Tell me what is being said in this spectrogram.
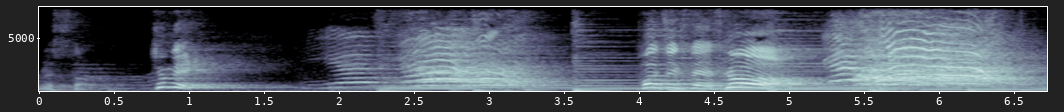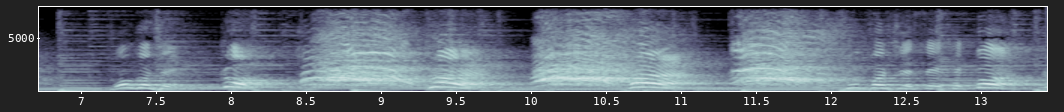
Start. 준비. Yes, 펀칭 세스 고. 원 펀치 고. 두 펀치 세이 태권 고.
